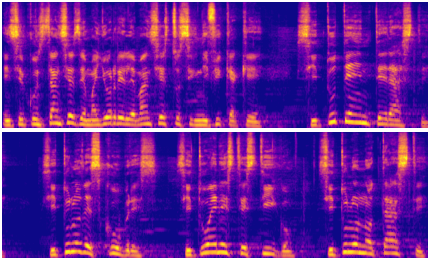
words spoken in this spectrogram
En circunstancias de mayor relevancia esto significa que si tú te enteraste si tú lo descubres, si tú eres testigo, si tú lo notaste,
